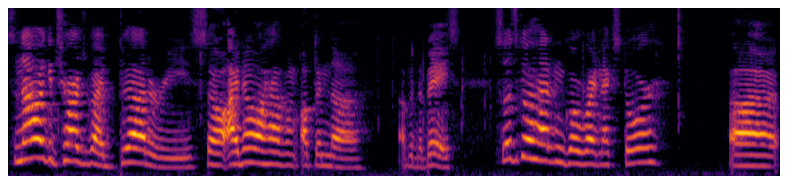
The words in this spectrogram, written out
So now I can charge my batteries. So I know I have them up in the up in the base. So let's go ahead and go right next door. Uh,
